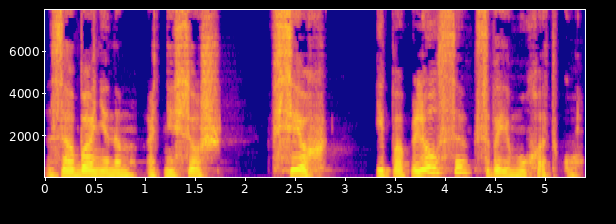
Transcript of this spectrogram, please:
«За Банином отнесешь. Всех!» и поплелся к своему ходку.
